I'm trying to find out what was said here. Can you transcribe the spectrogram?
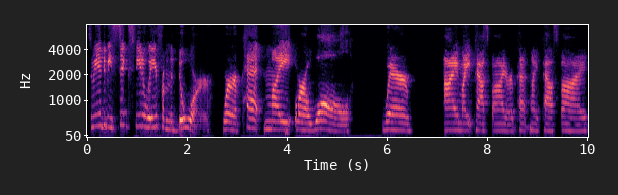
So he had to be six feet away from the door where a pet might, or a wall where I might pass by or a pet might pass by.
